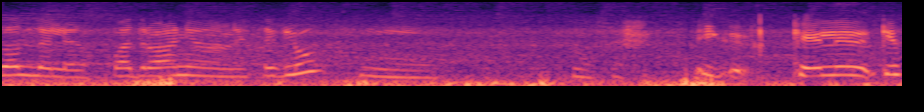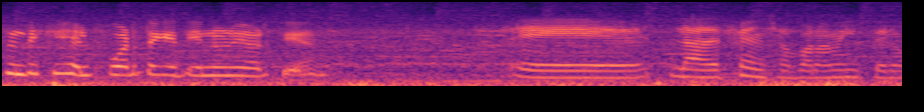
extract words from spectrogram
Fútbol de los 4 años en este club y no sé. ¿Y qué- qué, le- qué sentís que es el fuerte que tiene la universidad? Eh, la defensa para mí, pero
